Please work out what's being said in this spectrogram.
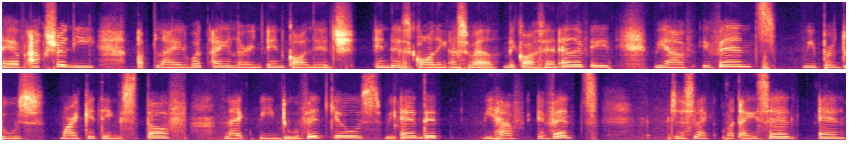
I have actually applied what I learned in college in this calling as well. Because in Elevate we have events, we produce marketing stuff like we do videos, we edit, we have events just like what I said. And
